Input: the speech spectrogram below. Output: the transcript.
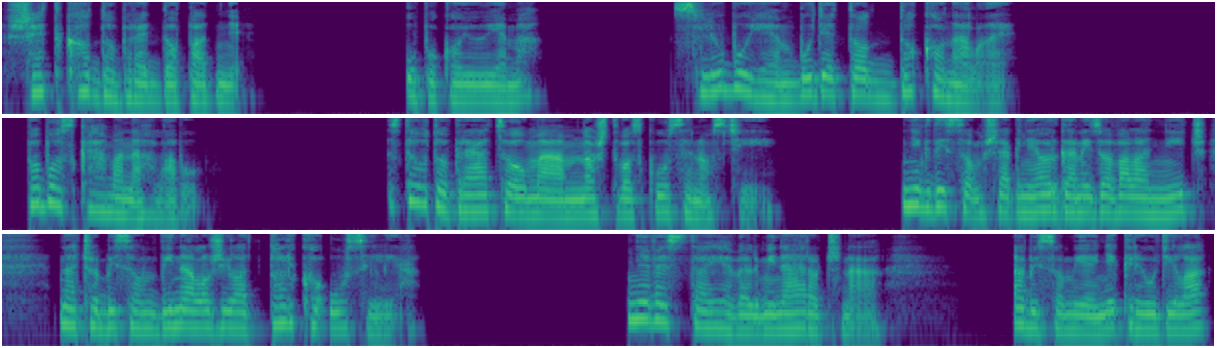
Všetko dobre dopadne. Upokojuje ma. Sľubujem, bude to dokonalé. Poboská ma na hlavu. S touto prácou mám množstvo skúseností. Nikdy som však neorganizovala nič, na čo by som vynaložila toľko úsilia. Nevesta je veľmi náročná. Aby som jej nekryudila,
